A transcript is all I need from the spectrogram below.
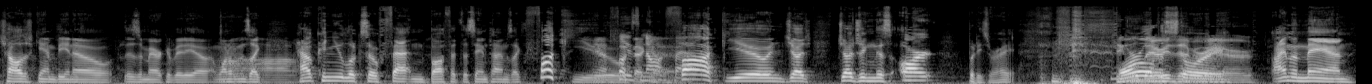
Childish Gambino "This Is America" video, and one of them was like, ah. "How can you look so fat and buff at the same time?" It's like, "Fuck you, Yeah, fuck He's that not guy. fat. fuck you," and judge judging this art. But he's right. Moral of the Dingleberries story: everywhere. I'm a man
